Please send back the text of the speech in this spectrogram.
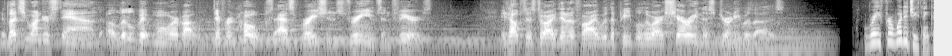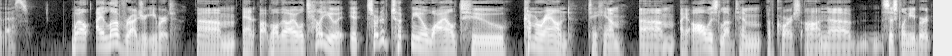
It lets you understand a little bit more about different hopes, aspirations, dreams, and fears. It helps us to identify with the people who are sharing this journey with us. Rafer, what did you think of this? Well, I love Roger Ebert. Um, and uh, although I will tell you, it, it sort of took me a while to come around to him. Um, I always loved him, of course, on uh, Siskel and Ebert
